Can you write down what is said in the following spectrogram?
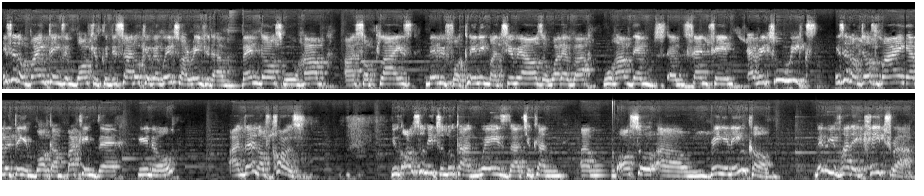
instead of buying things in bulk, you could decide, okay, we're going to arrange with our vendors, we'll have our supplies, maybe for cleaning materials or whatever, we'll have them um, sent in every two weeks. Instead of just buying everything in bulk and packing there, you know. And then, of course, you also need to look at ways that you can um, also um, bring in income. Maybe you've had a caterer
